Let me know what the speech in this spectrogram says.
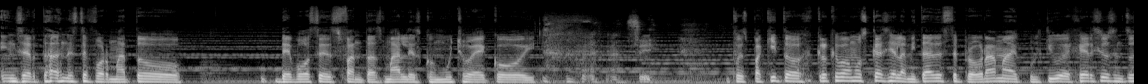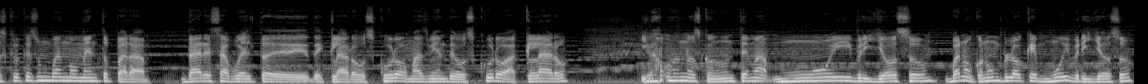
insertado en este formato de voces fantasmales con mucho eco y sí. pues Paquito, creo que vamos casi a la mitad de este programa de cultivo de ejercicios, entonces creo que es un buen momento para dar esa vuelta de, claro oscuro, o más bien de oscuro a claro. Y vámonos con un tema muy brilloso, bueno, con un bloque muy brilloso.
